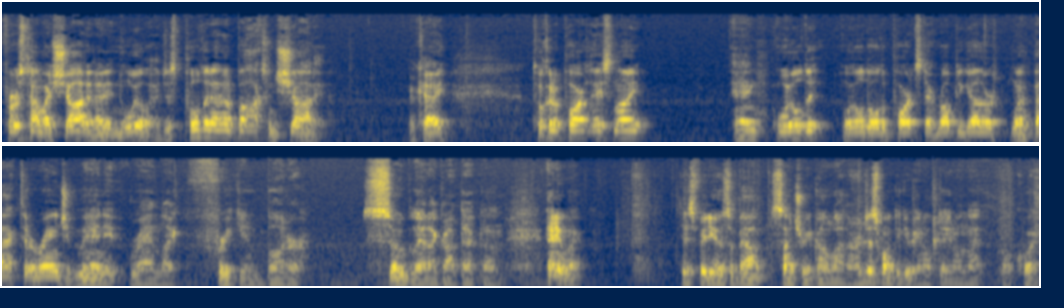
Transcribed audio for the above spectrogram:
First time I shot it, I didn't oil it. I just pulled it out of the box and shot it. Okay? Took it apart last night, and oiled it, oiled all the parts that rubbed together, went back to the range, and man, it ran like freaking butter. So glad I got that gun. Anyway, this video is about Sentry Gun Leather. I just wanted to give you an update on that real quick.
